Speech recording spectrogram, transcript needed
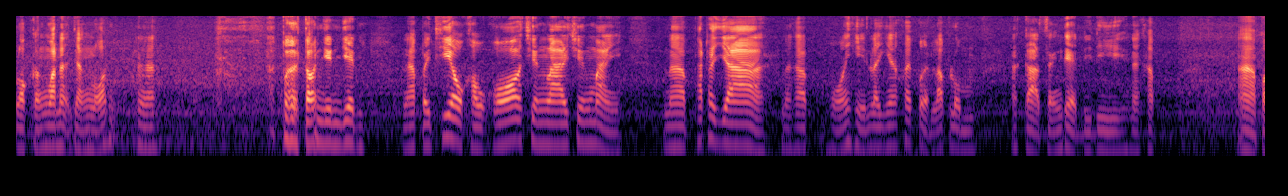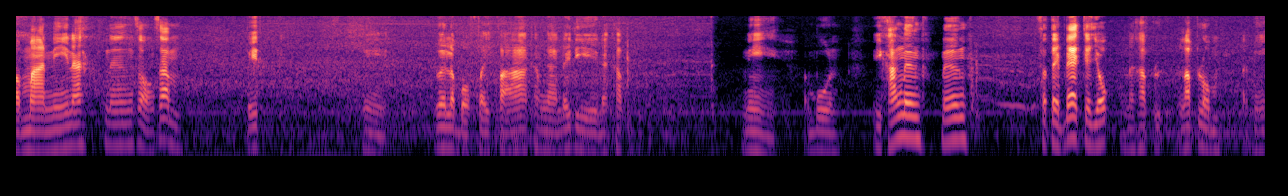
หลอกกลางวันอะยังร้อนนะเปิดตอนเย็นๆนะไปเที่ยวเขาค้อเชียงรายเชียงใหม่นะพัทยานะครับหัวหินอะไรเงี้ยค่อยเปิดรับลมอากาศแสงแดดดีๆนะครับ อ่าประมาณนี้นะหนึ่งสองสามปิดนี่ ด้วยระบบไฟฟ้าทำงานได้ดีนะครับ นี่สมบูรณ์อีกครั้งหนึ่งหนึ่งสเต็ปแรกจะยกนะครับ รับลมแบบนี้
